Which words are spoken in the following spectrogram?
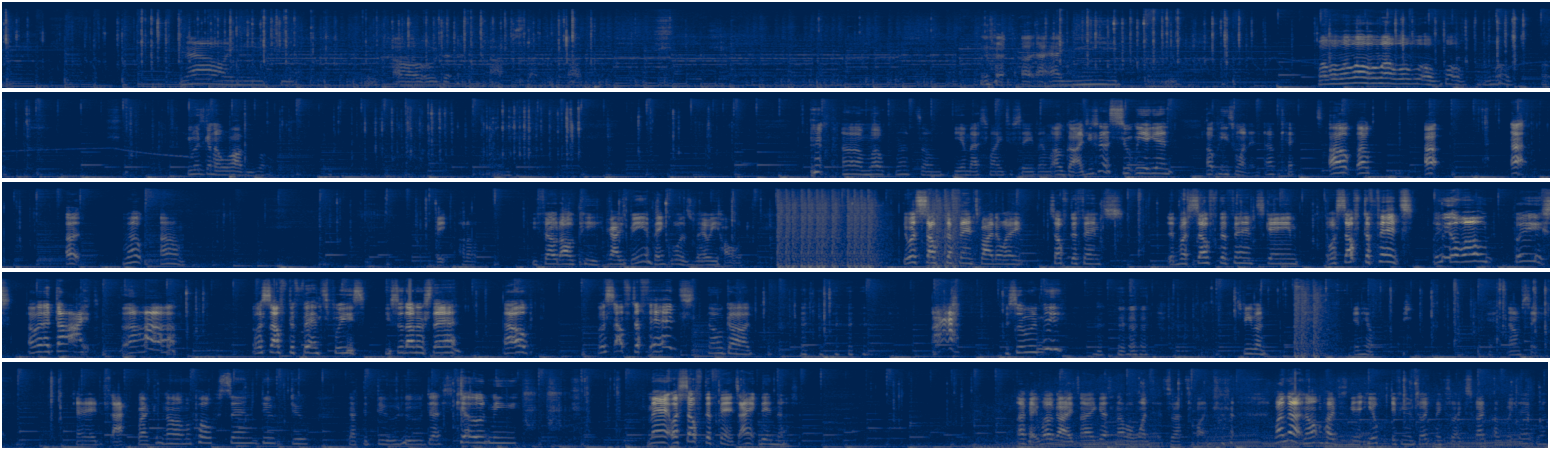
Now I need to. Oh, the top stuff. I, I need Whoa, whoa, whoa, whoa, whoa, whoa, whoa, whoa, whoa, whoa. He was gonna rob whoa. Um, um, well, that's, um, EMS trying to save him. Oh god, he's gonna shoot me again? Oh, he's winning. Okay. Oh, oh, uh, uh, uh, well, um. Wait, hold on. He failed LP. Guys, being in Banquo is very hard. It was self-defense, by the way. Self-defense. It was self-defense game. It was self-defense. Leave me alone, please. I'm gonna die. Ah. It was self-defense, please. You should understand. Help. It was self-defense. Oh god. ah! You're suing me? Speedrun. Inhale. Okay, now I'm safe. Okay, just act like a normal person. Do do. Got the doo doo just killed me. Man, it was self defense. I ain't did nothing. Okay, well guys, I guess now I want it, so that's fine. Why not? No, I'm probably just gonna heal. If you enjoyed, make sure you like subscribe. Have a great day, everyone.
